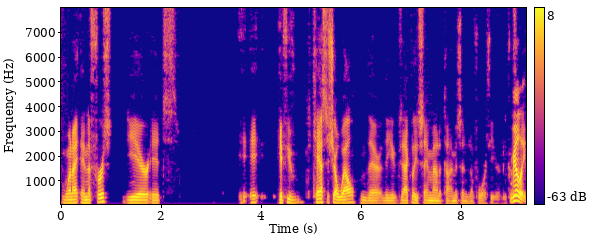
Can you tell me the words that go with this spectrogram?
When I in the first year, it's it, it, if you cast the show well, they're the exactly the same amount of time as in the fourth year. Because Really?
